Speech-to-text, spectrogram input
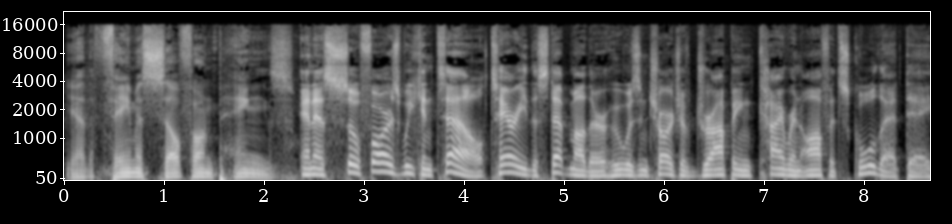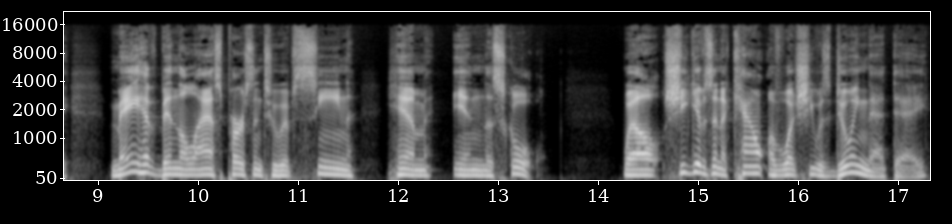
Yeah, the famous cell phone pings. And as so far as we can tell, Terri, the stepmother who was in charge of dropping Kyron off at school that day, may have been the last person to have seen him in the school. Well, she gives an account of what she was doing that day.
